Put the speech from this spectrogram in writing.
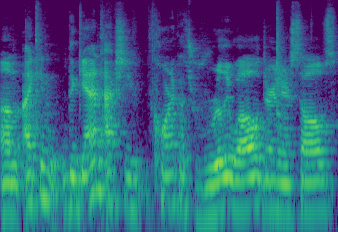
um, I can, the GAN actually corner cuts really well during your solves.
